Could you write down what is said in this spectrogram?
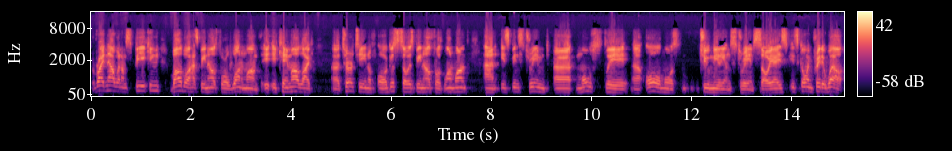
right now, when I'm speaking, Balboa has been out for one month. It, it came out like uh, 13 of August, so it's been out for one month. And it's been streamed uh, mostly uh, almost two million streams. So yeah, it's, it's going pretty well,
